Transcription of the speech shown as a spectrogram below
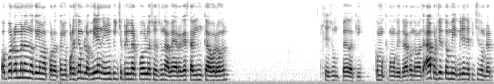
O por lo menos no que yo me acuerdo, coño. Por ejemplo, miren, en un pinche primer pueblo eso es una verga, está bien cabrón. es un pedo aquí. Como que, como que trae cuando avanza. Ah, por cierto, miren el pinche sombrero.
